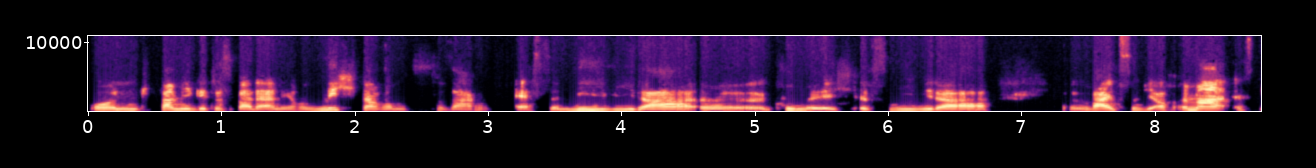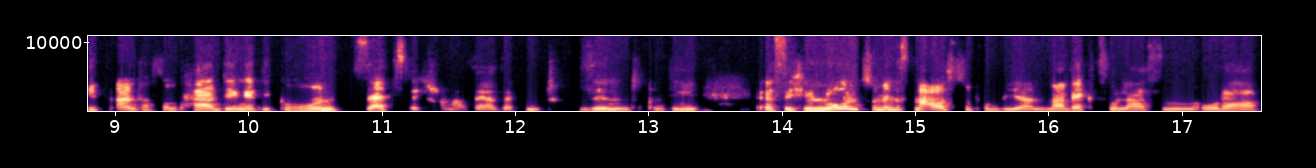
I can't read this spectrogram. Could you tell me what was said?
Und bei mir geht es bei der Ernährung nicht darum zu sagen, esse nie wieder äh, Kuhmilch, esse nie wieder Weizen, wie auch immer. Es gibt einfach so ein paar Dinge, die grundsätzlich schon mal sehr, sehr gut sind und die es sich lohnt, zumindest mal auszuprobieren, mal wegzulassen oder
